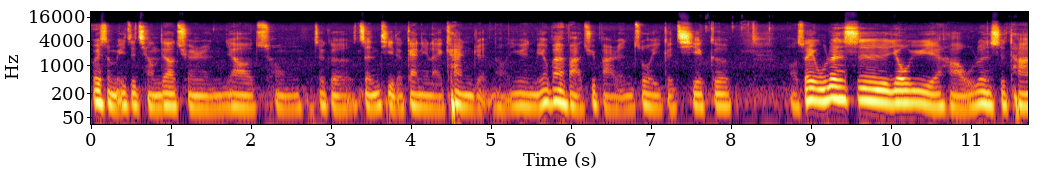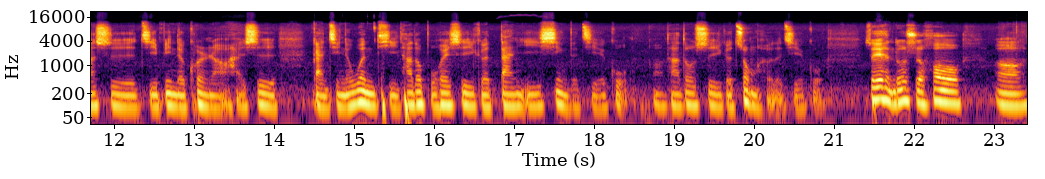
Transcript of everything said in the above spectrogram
为什么一直强调全人要从这个整体的概念来看人啊？因为没有办法去把人做一个切割，所以无论是忧郁也好，无论是他是疾病的困扰，还是感情的问题，它都不会是一个单一性的结果啊，它都是一个综合的结果。所以很多时候，呃，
